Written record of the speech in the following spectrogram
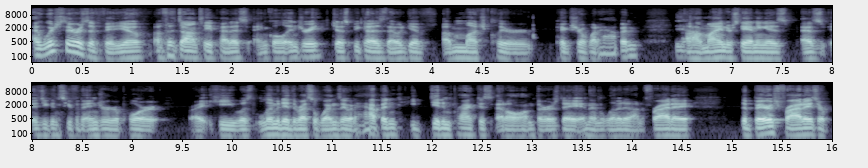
I wish there was a video of the Dante Pettis ankle injury, just because that would give a much clearer picture of what happened. Yeah. Uh, my understanding is, as as you can see from the injury report, right, he was limited the rest of Wednesday when it happened. He didn't practice at all on Thursday, and then limited on Friday. The Bears Fridays are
